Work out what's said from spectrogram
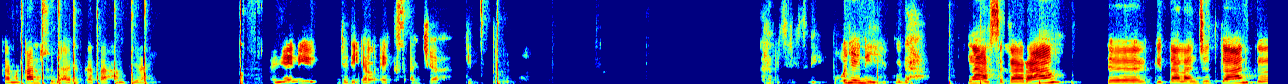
karena kan sudah ada kata hampiran. Makanya ini jadi LX aja, gitu. Kenapa jadi sini? Pokoknya ini, udah. Nah, sekarang eh, kita lanjutkan ke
